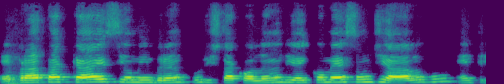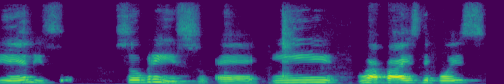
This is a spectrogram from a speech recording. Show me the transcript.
é para atacar esse homem branco por estar colando, e aí começa um diálogo entre eles sobre isso. É, e o rapaz depois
